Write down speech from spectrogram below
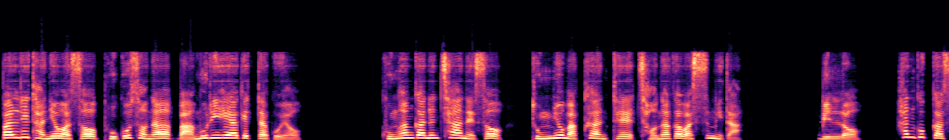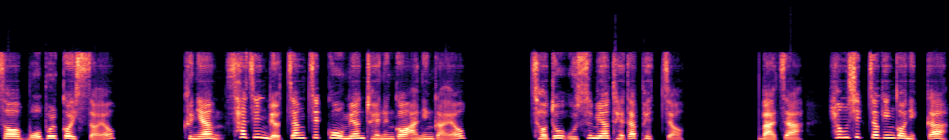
빨리 다녀와서 보고서나 마무리해야겠다고요. 공항 가는 차 안에서 동료 마크한테 전화가 왔습니다. 밀러, 한국 가서 뭐 볼 거 있어요? 그냥 사진 몇 장 찍고 오면 되는 거 아닌가요? 저도 웃으며 대답했죠. 맞아, 형식적인 거니까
